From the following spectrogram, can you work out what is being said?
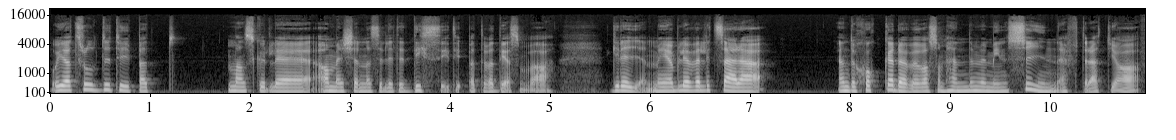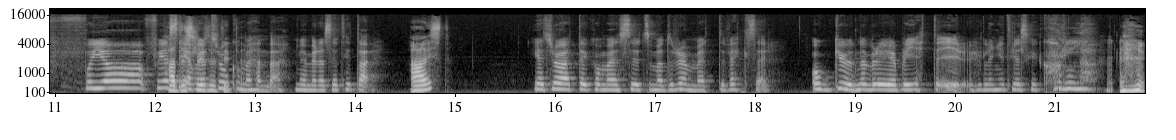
Och jag trodde typ att man skulle ja, men känna sig lite dizzy, typ att det var det som var grejen. Men jag blev väldigt så här ändå chockad över vad som hände med min syn efter att jag... Får jag, får jag Hade se vad jag tror titta. kommer hända nu medan jag tittar? Ja, visst. Jag tror att det kommer se ut som att rummet växer. Åh gud, nu börjar jag bli jätteyr. Hur länge till ska jag kolla?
